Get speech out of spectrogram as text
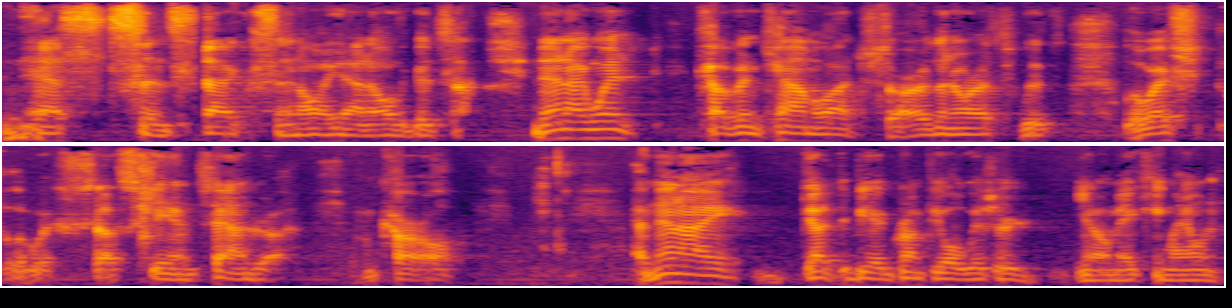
nests and sex and all yeah, and all the good stuff. Then I went Coven Camelot Star of the North with Lois Loiseski and Sandra and Carl. And then I got to be a grumpy old wizard, you know, making my own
